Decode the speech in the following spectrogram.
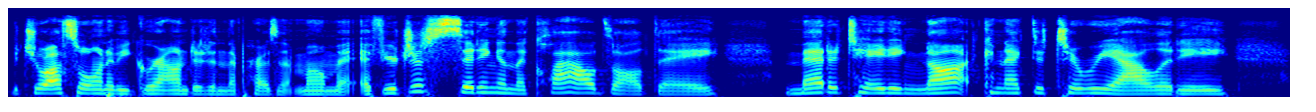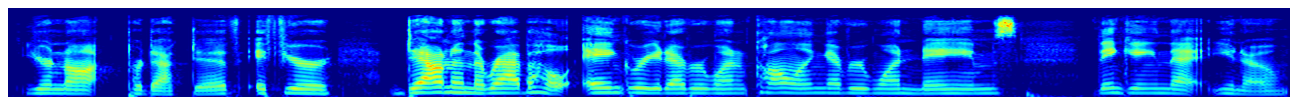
but you also want to be grounded in the present moment. If you're just sitting in the clouds all day, meditating, not connected to reality, you're not productive. If you're down in the rabbit hole, angry at everyone, calling everyone names, thinking that, you know,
